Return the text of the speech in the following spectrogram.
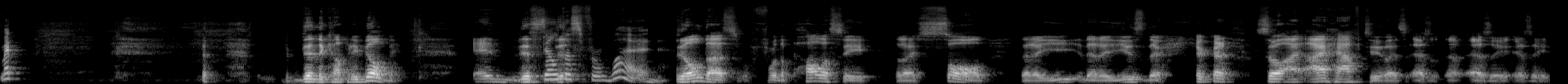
What? then the company billed me. And this Build us for what? billed us for the policy that I sold that I that I used their, their credit. So I, I have to as as as a as a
